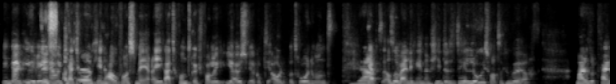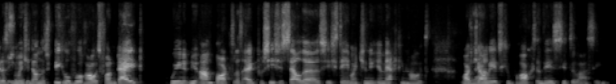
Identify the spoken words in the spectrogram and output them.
Ik denk iedereen, dus want je hebt gewoon geen houvast meer. En je gaat gewoon terugvallen juist weer op die oude patronen. Want je hebt al zo weinig energie. Dus het is heel logisch wat er gebeurt. Maar het is ook fijn dat iemand je dan een spiegel voorhoudt van... Kijk, hoe je het nu aanpakt. Dat is eigenlijk precies hetzelfde systeem wat je nu in werking houdt. Wat jou heeft gebracht in deze situatie.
